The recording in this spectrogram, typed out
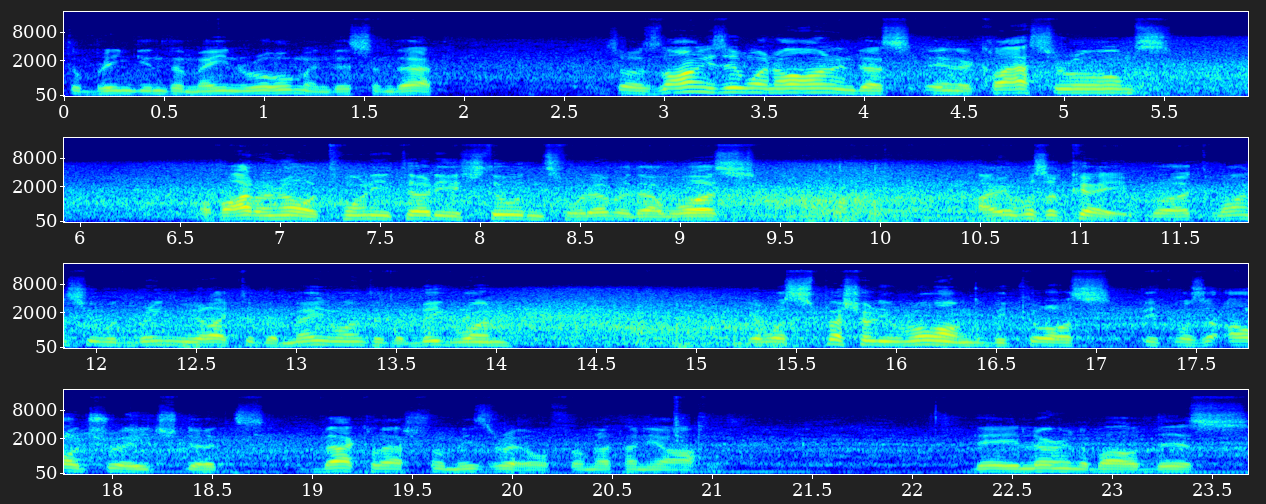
to bring in the main room and this and that. So as long as it went on in the, in the classrooms of, I don't know, 20, 30 students, whatever that was, I was okay. But once you would bring me like to the main one, to the big one, it was especially wrong because it was an outrage that backlash from Israel, from Netanyahu. They learned about this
